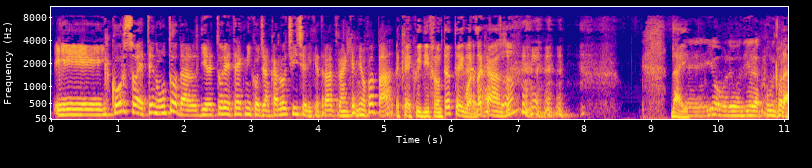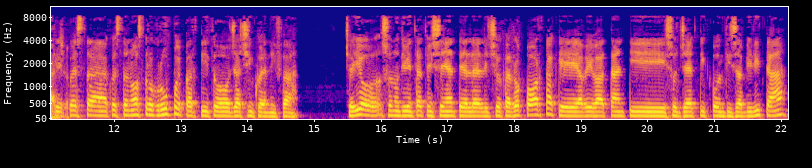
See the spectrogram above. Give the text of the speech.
e il corso è tenuto dal direttore tecnico Giancarlo Ciceri che tra l'altro è anche mio papà. Che è qui di fronte a te, guarda esatto. caso. Dai. Eh, io volevo dire appunto Coraggio. che questa, questo nostro gruppo è partito già cinque anni fa. Cioè io sono diventato insegnante al liceo Carlo Porta che aveva tanti soggetti con disabilità.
